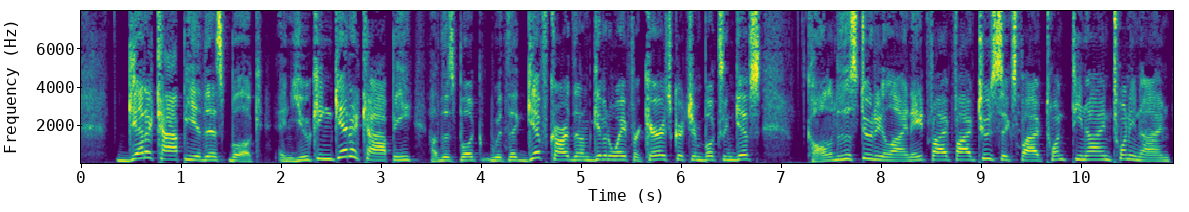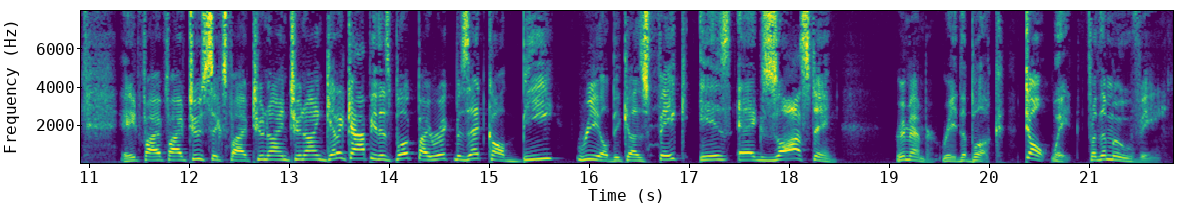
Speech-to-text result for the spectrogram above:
Get a copy of this book, and you can get a copy of this book with a gift card that I'm giving away for Charis Christian Books and Gifts. Call into the studio line, 855 265 2929, 855 265 2929. Get a copy of this book by Rick Bezet called Be Real because fake is exhausting. Remember, read the book. Don't wait for the movie.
